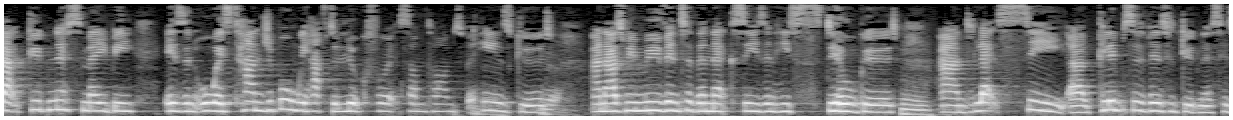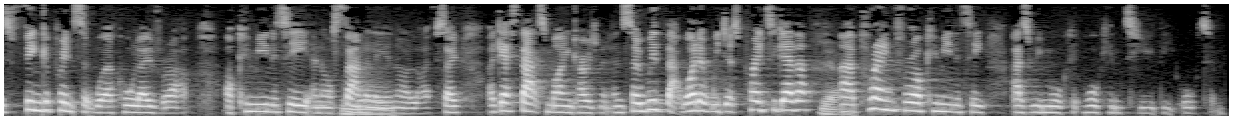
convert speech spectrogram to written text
that goodness maybe isn't always tangible. We have to look for it sometimes, but He is good. Yeah. And as we move into the next season, He's still good. And let's see uh, glimpses of His goodness, His fingerprints at work all over our, our community and our family and our life. So I guess that's my encouragement. And so with that, why don't we just pray together, Yeah. uh, praying for our community as we walk, walk into the autumn.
